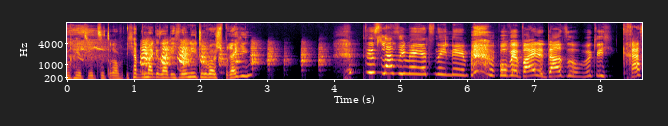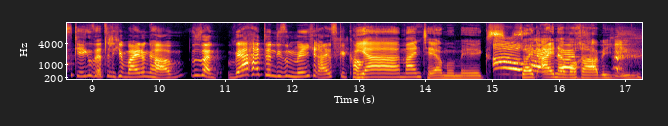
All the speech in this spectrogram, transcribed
Ach, jetzt wird's so drauf. Ich habe immer gesagt, ich will nie drüber sprechen. Das lasse ich mir jetzt nicht nehmen, wo wir beide da so wirklich krass gegensätzliche Meinung haben. Susanne, wer hat denn diesen Milchreis gekocht? Ja, mein Thermomix. Oh Seit einer Gott. Woche habe ich ihn.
